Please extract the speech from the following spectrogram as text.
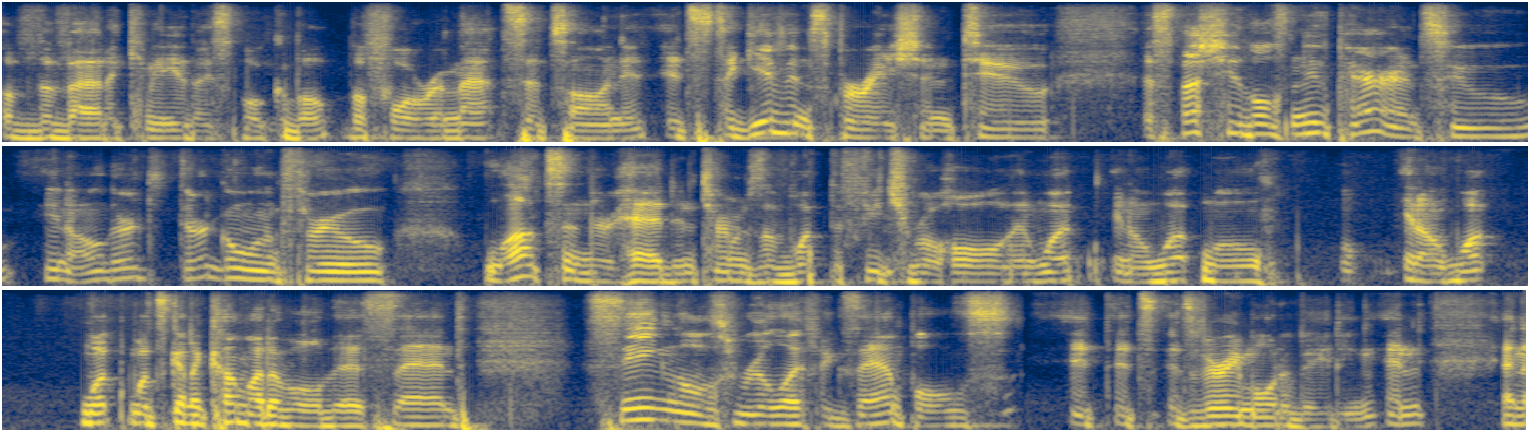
of the VATA committee that I spoke about before where Matt sits on it, it's to give inspiration to especially those new parents who you know they're they're going through lots in their head in terms of what the future will hold and what you know what will you know what what what's going to come out of all this. And seeing those real life examples it, it's it's very motivating. And and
